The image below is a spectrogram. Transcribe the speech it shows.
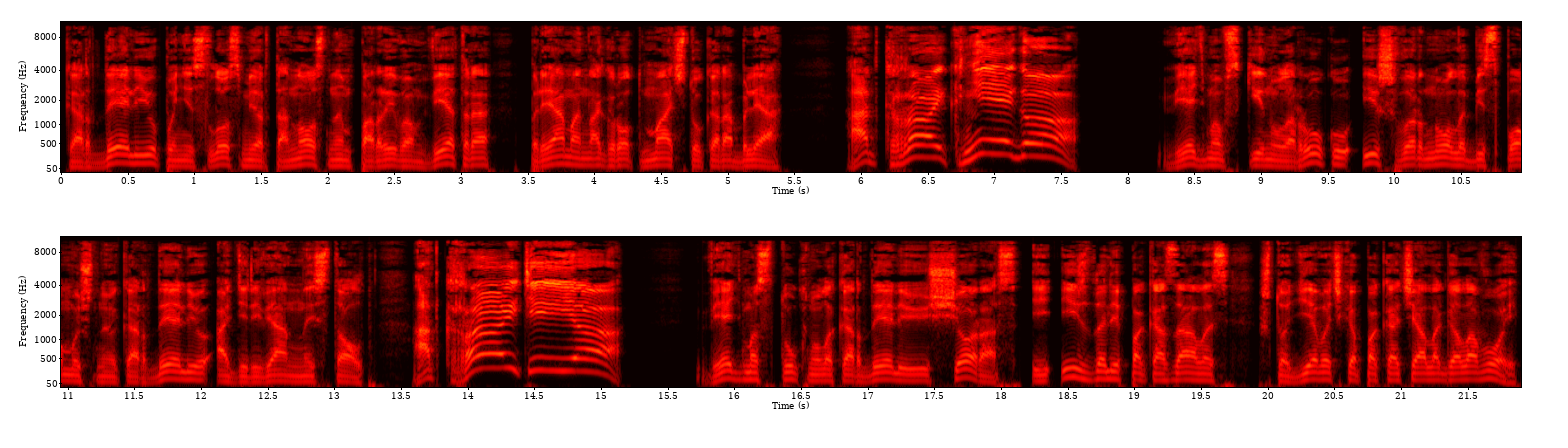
Корделию понесло смертоносным порывом ветра прямо на грот мачту корабля. «Открой книгу!» Ведьма вскинула руку и швырнула беспомощную Корделию о деревянный столб. «Откройте ее!» Ведьма стукнула Корделию еще раз, и издали показалось, что девочка покачала головой,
